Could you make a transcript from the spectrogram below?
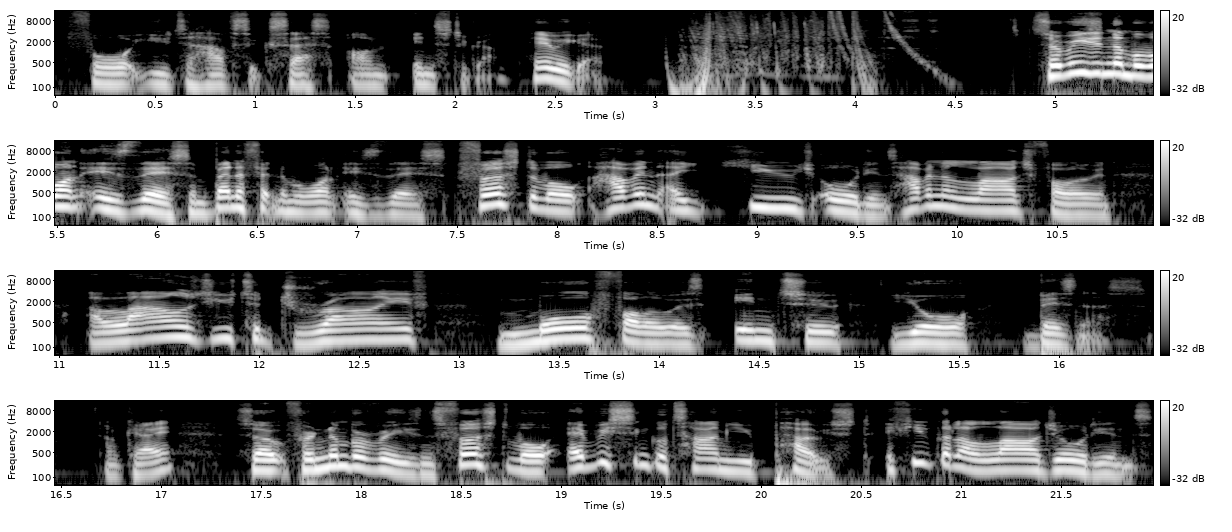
for you to have success on Instagram. Here we go. So, reason number one is this, and benefit number one is this. First of all, having a huge audience, having a large following, allows you to drive more followers into your business. Okay, so for a number of reasons. First of all, every single time you post, if you've got a large audience,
